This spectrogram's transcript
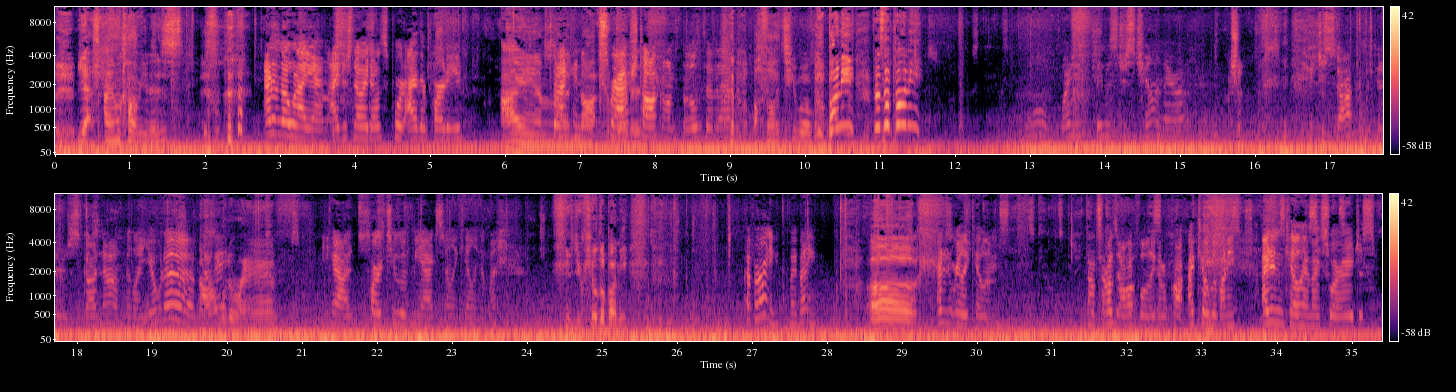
yes, I'm a communist. I don't know what I am. I just know I don't support either party. I am But I can not trash supporter. talk on both of them. I thought you were bunny. There's a bunny. Well, Why did they was just chilling there? I should. She just, Just- stopped and we could have just gotten out and been like, "Yo, what up?" Nah, I okay? would have ran. Yeah, part two of me accidentally killing a bunny. you killed a bunny. Pepperoni, my bunny. Uh, I didn't really kill him. That sounds awful. Like on a pot. I killed a bunny. I didn't kill him. I swear. I just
